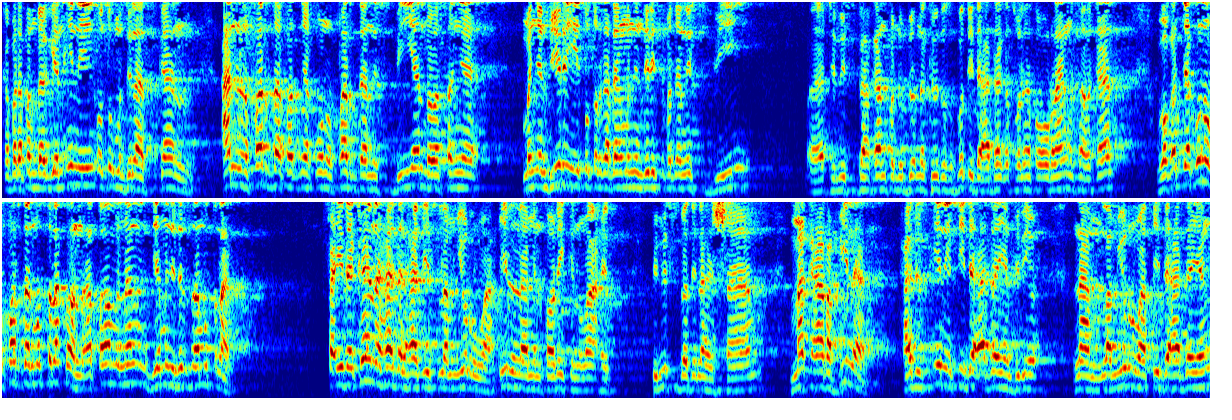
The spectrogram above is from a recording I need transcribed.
kepada pembagian ini untuk menjelaskan an al-farda qad yakunu fardan nisbiyan bahwasanya menyendiri itu terkadang menyendiri sifatnya nisbi eh, dinisbahkan penduduk negeri tersebut tidak ada kecuali satu orang misalkan wa qad yakunu fardan mutlaqan atau memang dia menyendiri secara mutlak fa idza kana hadzal hadits lam yurwa illa min tariqin wahid binisbati ila Syam maka apabila hadis ini tidak ada yang diri Nam lam yurwa tidak ada yang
